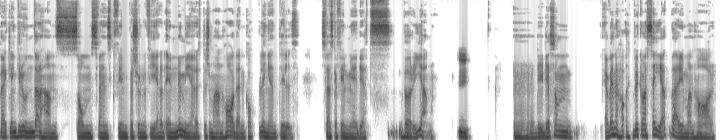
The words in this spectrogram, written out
verkligen grundar han som svensk film personifierad ännu mer eftersom han har den kopplingen till svenska filmmediets början. Mm. Eh, det är ju det som, jag vet inte, brukar man säga att Bergman har,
